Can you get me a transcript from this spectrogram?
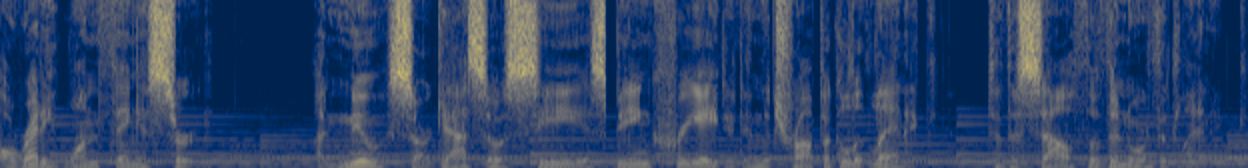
Already, one thing is certain a new Sargasso Sea is being created in the tropical Atlantic to the south of the North Atlantic.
